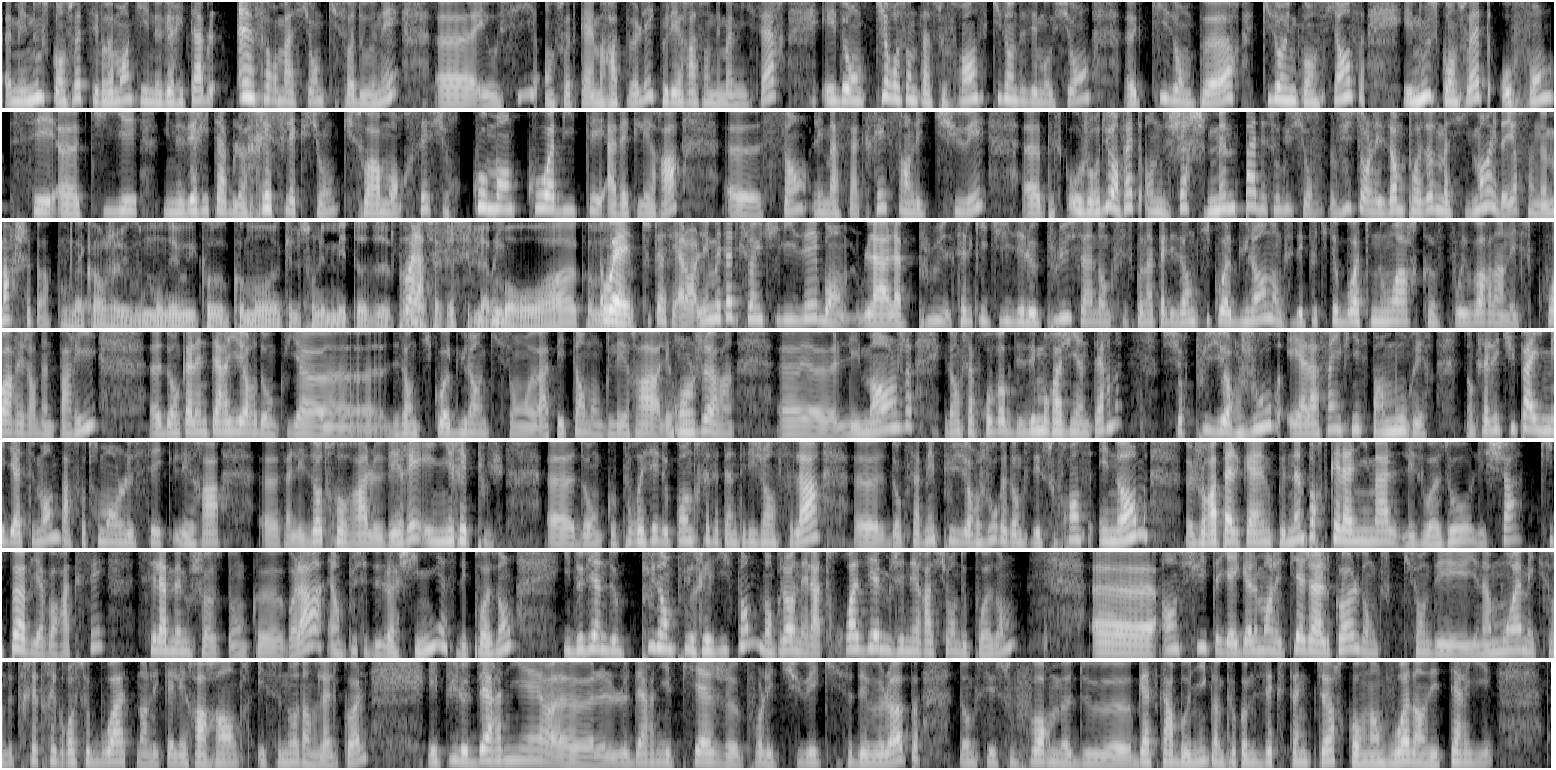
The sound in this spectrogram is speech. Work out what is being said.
Mais nous, ce qu'on souhaite, c'est vraiment qu'il y ait une véritable information qui soit donnée et aussi, on souhaite quand même rappeler que les rats sont des mammifères et donc qui ressentent la souffrance, qu'ils ont des émotions, qu'ils ont peur, qu'ils ont une conscience. Et nous, ce qu'on souhaite, au fond, c'est qu'il y ait une véritable réflexion qui soit amorcée sur comment cohabiter avec les rats euh, sans les massacrer, sans les tuer. Euh, parce qu'aujourd'hui, en fait, on ne cherche même pas des solutions. Juste, on les empoisonne massivement et d'ailleurs, ça ne marche pas. D'accord, j'allais vous demander oui, co- comment, euh, quelles sont les méthodes pour Voilà. massacrer? C'est de la Oui. mort au rat comme, Ouais, tout à fait. Alors, les méthodes qui sont utilisées, bon, la, la plus, celle qui est utilisée le plus, hein, donc c'est ce qu'on appelle des anticoagulants. Donc, c'est des petites boîtes noires que vous pouvez voir dans les squares et jardins de Paris. Euh, donc, à l'intérieur, donc il y a des anticoagulants qui sont appétants. Donc, les rats, les rongeurs, hein, euh, les mangent. Et donc, ça provoque des hémorragies internes sur plusieurs jours. Et à la fin, ils finissent par mourir. Donc, ça les tue pas immédiatement parce qu'autrement, on le sait, les rats, euh, enfin les autres rats le verraient et n'iraient plus. Euh, donc, pour essayer de contrer cette intelligence-là, euh, donc ça met plusieurs jours et donc c'est des souffrances énormes. Je rappelle quand même que n'importe quel animal, les oiseaux, les chats, qui peuvent y avoir accès, c'est la même chose. Donc voilà, et en plus c'est de la chimie, hein, c'est des poisons. Ils deviennent de plus en plus résistants. Donc là, on est la troisième génération de poisons. Ensuite, il y a également les pièges à alcool, donc qui sont des, il y en a moins, mais qui sont des très très grosses boîtes dans lesquelles les rats rentrent et se noient dans de l'alcool. Et puis le dernier, euh, le dernier piège pour les tuer qui se développe, donc c'est sous forme de euh, gaz carbonique, un peu comme des extincteurs qu'on envoie dans des terriers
